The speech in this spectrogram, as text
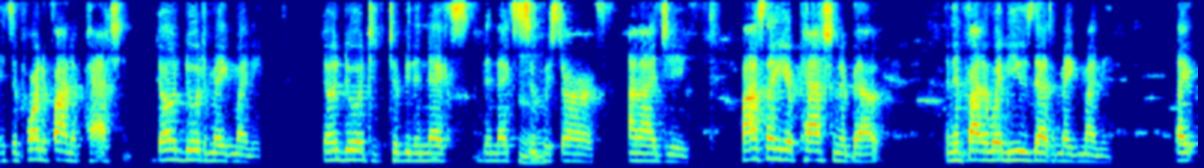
it's important to find a passion. Don't do it to make money. Don't do it to, to be the next the next mm-hmm. superstar on IG. Find something you're passionate about, and then find a way to use that to make money. Like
